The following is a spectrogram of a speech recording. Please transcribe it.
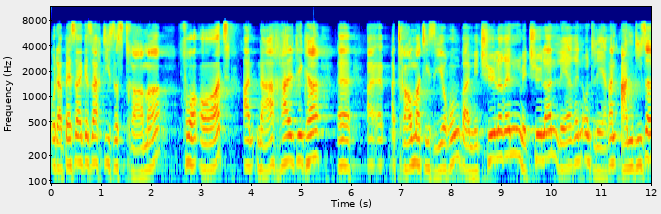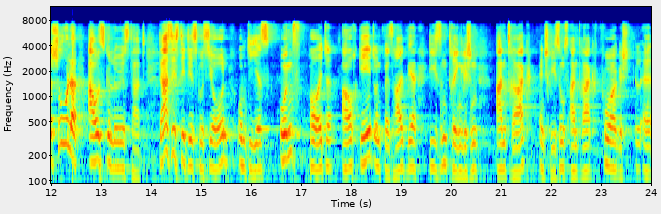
oder besser gesagt dieses Drama vor Ort an nachhaltiger äh, äh, Traumatisierung bei Mitschülerinnen, Mitschülern, Lehrerinnen und Lehrern an dieser Schule ausgelöst hat. Das ist die Diskussion, um die es uns heute auch geht und weshalb wir diesen dringlichen Antrag, Entschließungsantrag äh,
